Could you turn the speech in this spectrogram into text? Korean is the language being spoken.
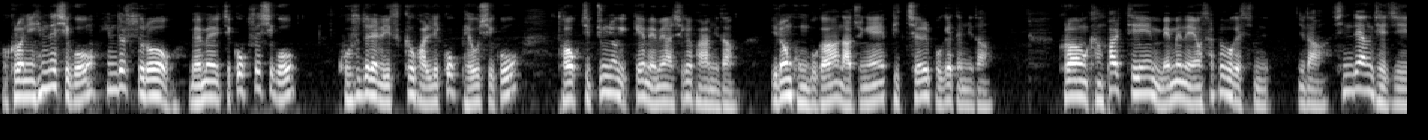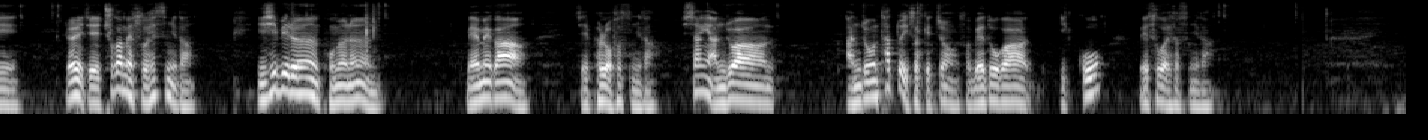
어, 그러니 힘내시고 힘들수록 매매 일지 꼭 쓰시고 고수들의 리스크 관리 꼭 배우시고 더욱 집중력 있게 매매하시길 바랍니다. 이런 공부가 나중에 빛을 보게 됩니다. 그럼 강팔팀 매매 내용 살펴보겠습니다. 신대양 재지를 이제 추가 매수했습니다. 20일은 보면은 매매가 이제 별로 없었습니다. 시장이 안 좋아 안 좋은 탓도 있었겠죠. 그래서 매도가 있고 매수가 있었습니다.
